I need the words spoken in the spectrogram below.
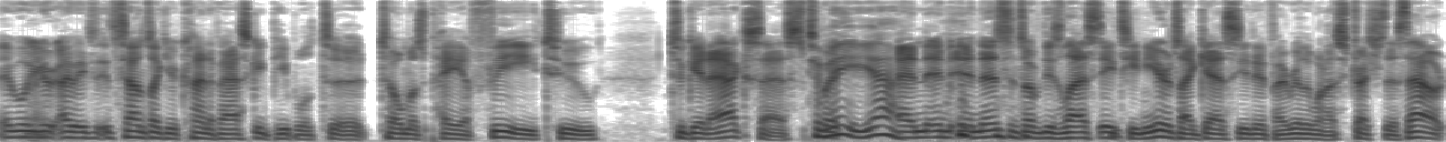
Well, you're, I mean, it sounds like you're kind of asking people to, to almost pay a fee to to get access To me, yeah. And in, in essence, over these last 18 years, I guess, if I really want to stretch this out,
